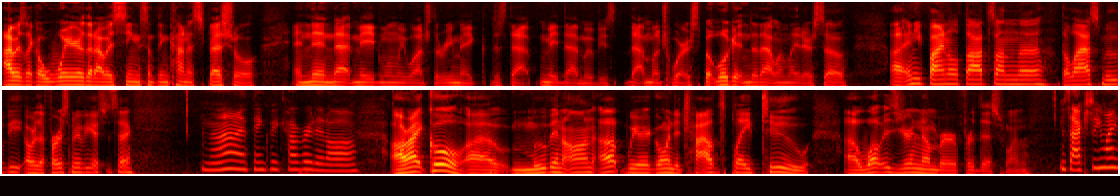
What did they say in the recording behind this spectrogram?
I was like aware that I was seeing something kind of special, and then that made when we watched the remake, just that made that movie that much worse. But we'll get into that one later. So. Uh, any final thoughts on the the last movie or the first movie, I should say? No, I think we covered it all. All right, cool. Uh, moving on up, we're going to Child's Play two. Uh, what was your number for this one? It's actually my.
